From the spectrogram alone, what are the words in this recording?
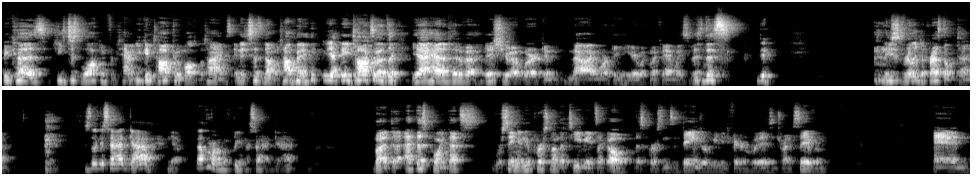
Because he's just walking through town. You can talk to him multiple times, and it says Namatame. Yeah. And he talks about it's like, yeah, I had a bit of an issue at work, and now I'm working here with my family's business. Yeah. he's just really depressed all the time. He's like a sad guy. Yeah. Nothing wrong with being a sad guy. But uh, at this point, that's we're seeing a new person on the TV. It's like, oh, this person's in danger. We need to figure out who it is and try to save them. And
